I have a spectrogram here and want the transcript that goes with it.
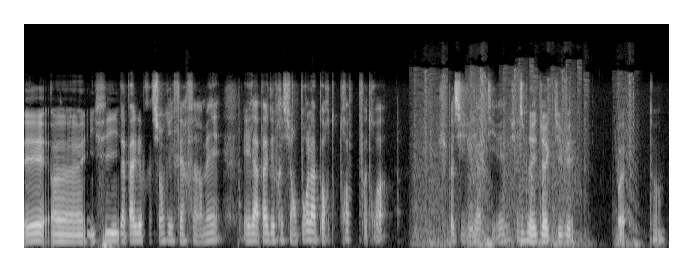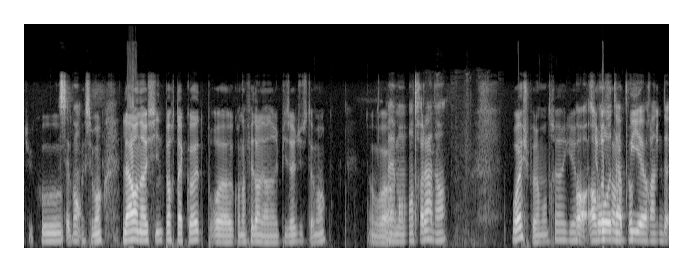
Et euh, ici, La plaque de pression qui est fait fermer et la plaque de pression pour la porte 3x3. Je sais pas si je l'ai activé, vous j'espère. déjà activé. Ouais, attends, du coup. C'est bon. ouais, c'est bon. Là, on a aussi une porte à code pour euh, qu'on a fait dans le dernier épisode, justement. Donc voilà. Mais montre là, non? Ouais, je peux la montrer rigueur. Bon, en gros, euh, rando-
